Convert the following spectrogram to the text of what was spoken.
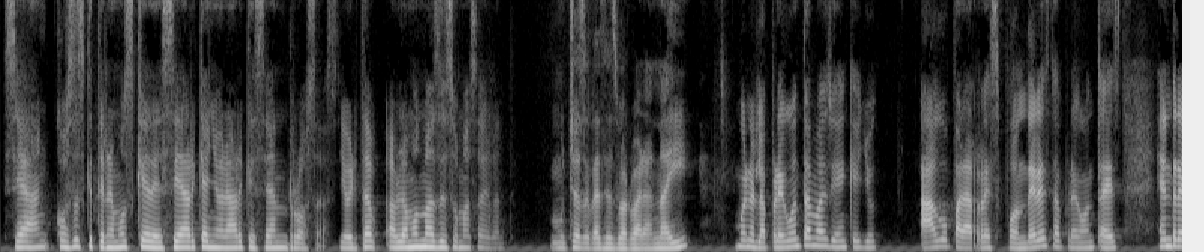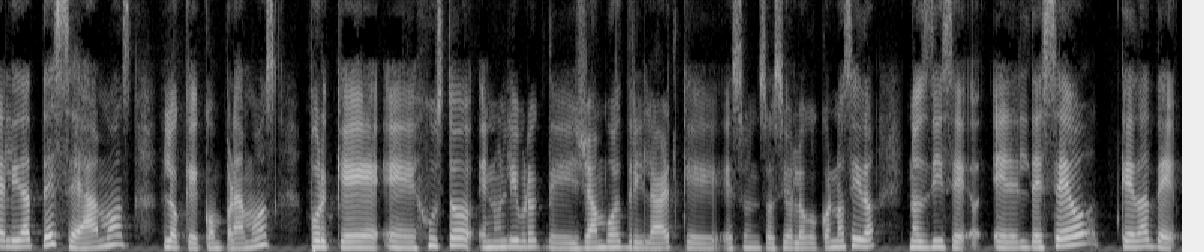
sean cosas que tenemos que desear, que añorar, que sean rosas. Y ahorita hablamos más de eso más adelante. Muchas gracias, Bárbara. Anaí. Bueno, la pregunta más bien que yo hago para responder esta pregunta es, ¿en realidad deseamos lo que compramos? Porque eh, justo en un libro de Jean Baudrillard, que es un sociólogo conocido, nos dice, el deseo queda de,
